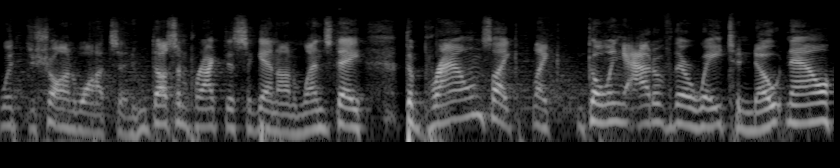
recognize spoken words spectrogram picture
with Deshaun Watson, who doesn't practice again on Wednesday. The Browns like like going out of their way to note now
